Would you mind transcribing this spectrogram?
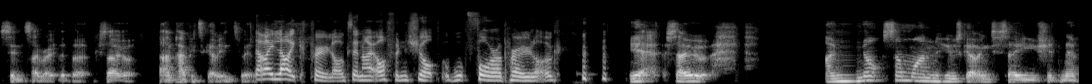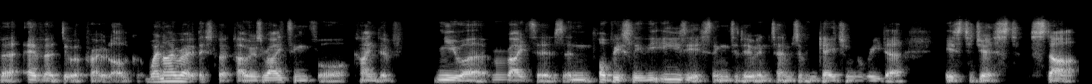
since I wrote the book. So I'm happy to go into it. I like prologues and I often shop for a prologue. yeah. So I'm not someone who's going to say you should never ever do a prologue. When I wrote this book, I was writing for kind of newer writers. And obviously, the easiest thing to do in terms of engaging a reader is to just start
